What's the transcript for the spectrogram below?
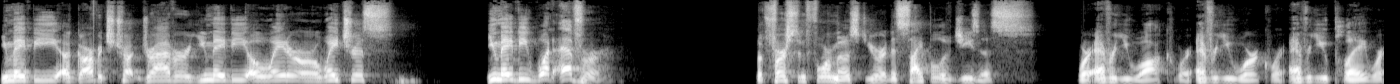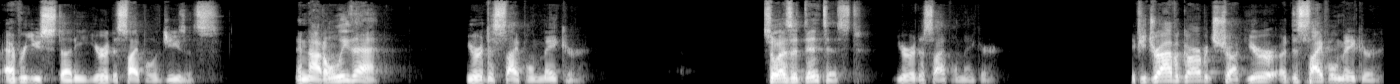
you may be a garbage truck driver, you may be a waiter or a waitress, you may be whatever. But first and foremost, you're a disciple of Jesus. Wherever you walk, wherever you work, wherever you play, wherever you study, you're a disciple of Jesus. And not only that, you're a disciple maker. So, as a dentist, you're a disciple maker. If you drive a garbage truck, you're a disciple maker.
